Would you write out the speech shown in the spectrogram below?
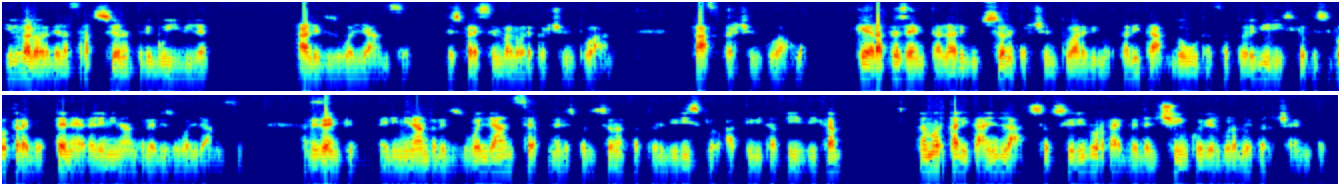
il valore della frazione attribuibile, alle disuguaglianze, espresse in valore percentuale, PAF percentuale, che rappresenta la riduzione percentuale di mortalità dovuta al fattore di rischio che si potrebbe ottenere eliminando le disuguaglianze. Ad esempio, eliminando le disuguaglianze nell'esposizione al fattore di rischio attività fisica, la mortalità in Lazio si ridurrebbe del 5,2%.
